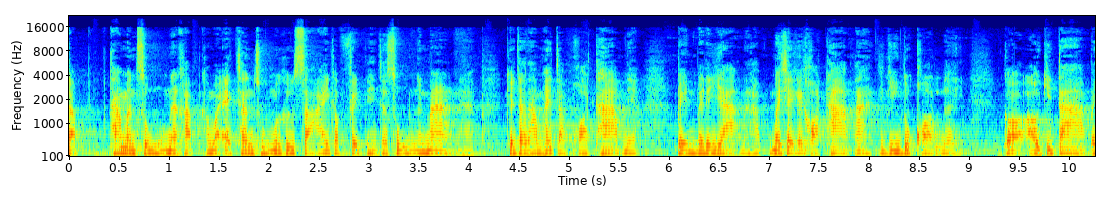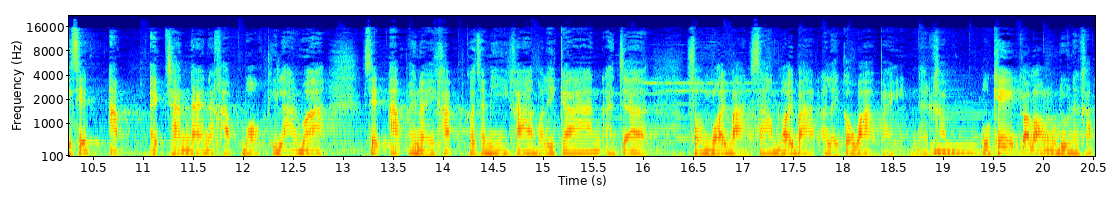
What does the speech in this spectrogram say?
จับถ้ามันสูงนะครับคำว่าแอคชั่นสูงก็คือสายกับเฟดเนี่ยจะสูงกันมากนะครับก็จะทำให้จับคอร์ดทาบเนี่ยเป็นไปได้ยากนะครับ ไม่ใช่แค่คอร์ดทาบนะจริงๆทุกคอร์ดเลย ก็เอากีตาร์ไปเซตอัพ แอคชั่นได้นะครับ บอกที่ร้านว่าเซตอัพให้หน่อยครับ ก็จะมีค่าบริการอาจจะ 200 บาท 300 บาทอะไรก็ว่าไปนะครับ โอเค ก็ลองมาดูนะครับ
